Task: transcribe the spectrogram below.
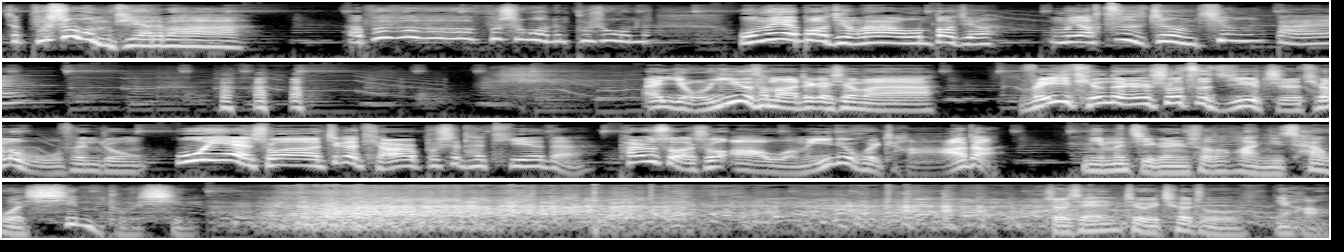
这不是我们贴的吧？啊，不不不不，不是我们，不是我们的，我们也报警了，我们报警，我们要自证清白。哎，有意思吗？这个新闻？违停的人说自己只停了五分钟，物业说这个条不是他贴的，派出所说啊，我们一定会查的。你们几个人说的话，你猜我信不信？首先，这位车主你好，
